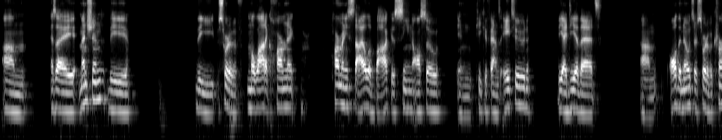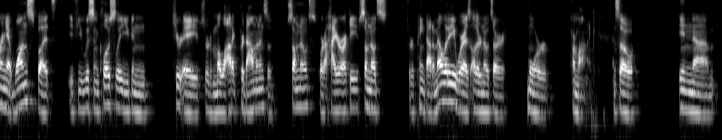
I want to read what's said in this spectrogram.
Um, as I mentioned, the the sort of melodic harmonic harmony style of Bach is seen also in PQ Phan's etude. The idea that um, all the notes are sort of occurring at once, but if you listen closely, you can hear a sort of melodic predominance of some notes or a hierarchy. Some notes sort of paint out a melody, whereas other notes are more harmonic. And so in, um,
